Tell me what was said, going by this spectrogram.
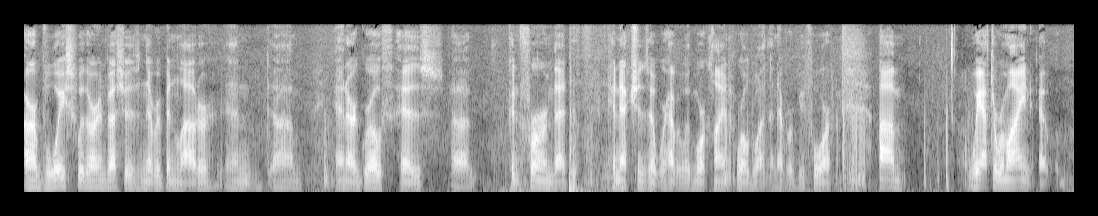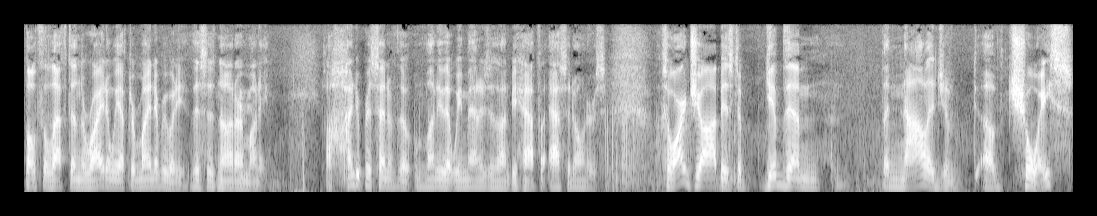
our voice with our investors has never been louder, and um, and our growth has uh, confirmed that connections that we're having with more clients worldwide than ever before. Um, we have to remind uh, both the left and the right, and we have to remind everybody this is not our money. 100% of the money that we manage is on behalf of asset owners. So our job is to give them the knowledge of, of choice.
